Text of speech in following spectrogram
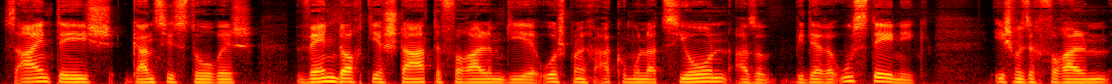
Das eine ist ganz historisch, wenn doch die Staaten vor allem die ursprüngliche Akkumulation, also bei der Ausdehnung, ist man sich vor allem,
